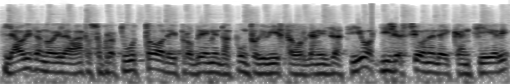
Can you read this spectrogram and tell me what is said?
Gli audit hanno rilevato soprattutto dei problemi dal punto di vista organizzativo, di gestione dei cantieri,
